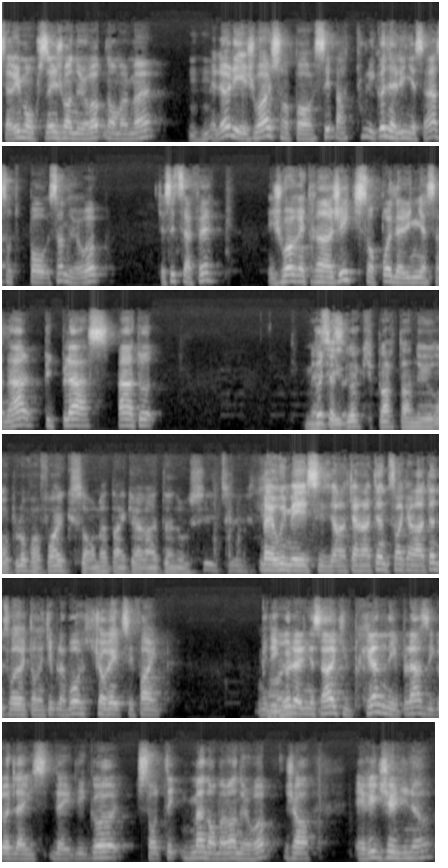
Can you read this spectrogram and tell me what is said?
Vous savez, mon cousin joue en Europe normalement. Mhm. Mais là, les joueurs sont passés par tous les gars de la Ligue nationale, sont tous passés en Europe. Qu'est-ce que ça fait? Les joueurs étrangers qui ne sont pas de la Ligue nationale, plus de place, pas en tout. Mais Écoute, ces ça- gars qui partent en Europe, là, il va falloir qu'ils se remettent en quarantaine aussi. tu sais. Ben oui, mais c'est en quarantaine, tu es en quarantaine, tu vas avec ton équipe là-bas, c'est correct, c'est fine. Mais des Ouais. gars de la Ligue nationale qui prennent les places des gars, de la, des gars qui sont techniquement normalement en Europe, genre Eric Gelina,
